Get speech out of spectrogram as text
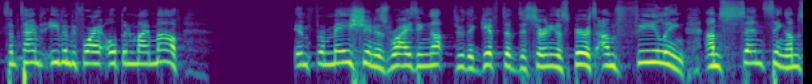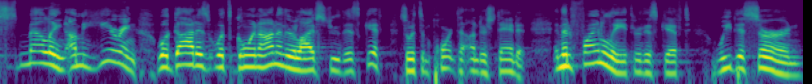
sometimes even before I open my mouth, information is rising up through the gift of discerning of spirits. I'm feeling, I'm sensing, I'm smelling, I'm hearing what God is, what's going on in their lives through this gift. So it's important to understand it. And then finally, through this gift, we discern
